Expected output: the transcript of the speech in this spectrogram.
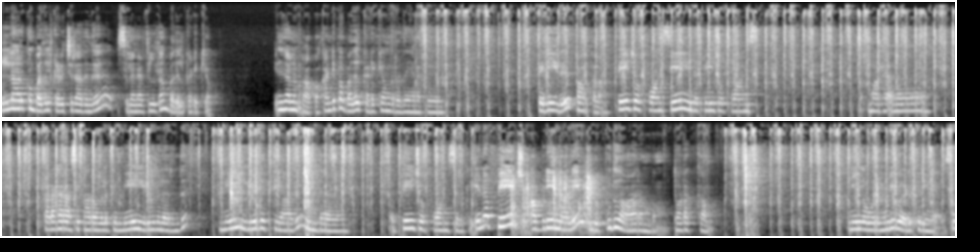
எல்லாருக்கும் பதில் கிடைச்சிடாதுங்க சில நேரத்தில் தான் பதில் கிடைக்கும். இருந்தாலும் பார்ப்போம். கண்டிப்பாக பதில் கிடைக்குங்கிறது எனக்கு தெரியுது. பார்க்கலாம். பேஜ் ஆஃப் வான்ஸ் ஏன் இந்த பேஜ் ஆஃப் வான்ஸ் மக கடகராசிக்காரவங்களுக்கு மே இருபதுலேருந்து மே இருபத்தி ஆறு இந்த பேஜ் ஆஃப் வான்ஸ் இருக்குது ஏன்னா பேஜ் அப்படின்னாலே ஒரு புது ஆரம்பம் தொடக்கம். நீங்கள் ஒரு முடிவு எடுக்கிறீங்க. ஸோ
